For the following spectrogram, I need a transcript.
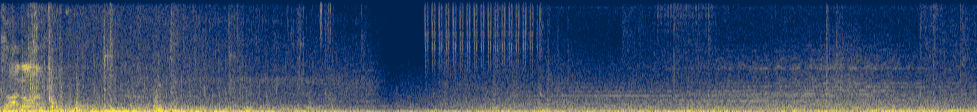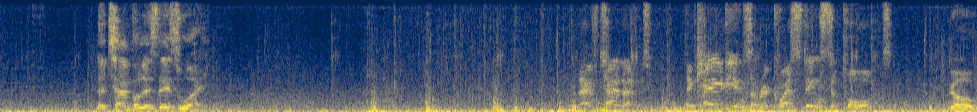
Climb on. Is this way. Lieutenant, the Acadians are requesting support. Go.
